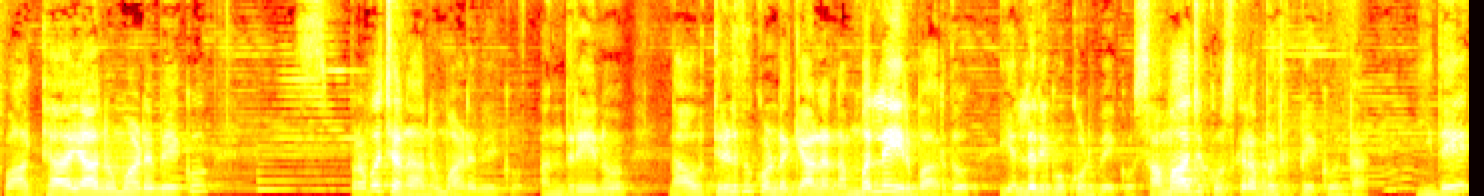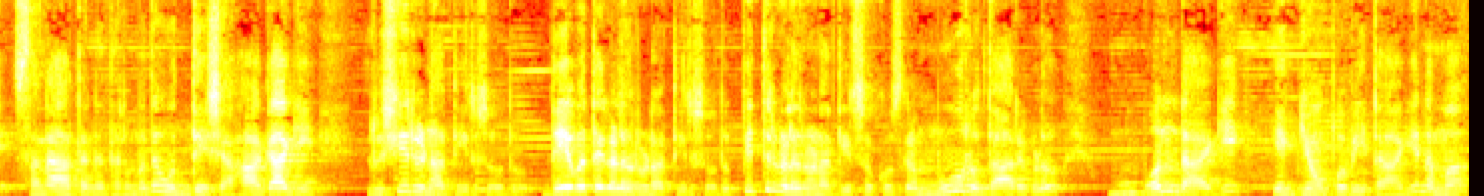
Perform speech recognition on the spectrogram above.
ಸ್ವಾಧ್ಯಾಯನೂ ಮಾಡಬೇಕು, ಪ್ರವಚನಾನು ಮಾಡಬೇಕು. ಅಂದ್ರೇನು? ನಾವು ತಿಳಿದುಕೊಂಡ ಜ್ಞಾನ ನಮ್ಮಲ್ಲೇ ಇರಬಾರ್ದು, ಎಲ್ಲರಿಗೂ ಕೊಡಬೇಕು, ಸಮಾಜಕ್ಕೋಸ್ಕರ ಬದುಕಬೇಕು ಅಂತ. ಇದೇ ಸನಾತನ ಧರ್ಮದ ಉದ್ದೇಶ. ಹಾಗಾಗಿ ಋಷಿ ಋಣ ತೀರಿಸೋದು, ದೇವತೆಗಳ ಋಣ ತೀರಿಸೋದು, ಪಿತೃಗಳ ಋಣ ತೀರಿಸೋಕ್ಕೋಸ್ಕರ ಮೂರು ದಾರುಗಳು ಒಂದಾಗಿ ಯಜ್ಞೋಪವೀತ ಆಗಿ ನಮ್ಮ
